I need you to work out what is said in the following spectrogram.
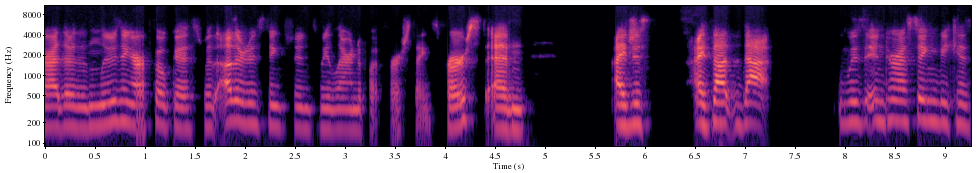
rather than losing our focus with other distinctions. We learn to put first things first. And I just, I thought that was interesting because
